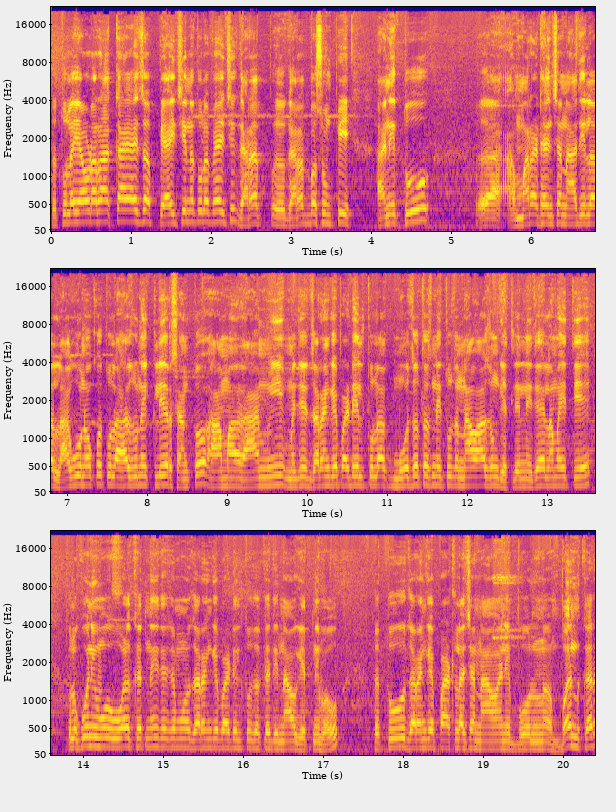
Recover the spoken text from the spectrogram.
तर तुला एवढा राग काय यायचा? प्यायची ना तुला प्यायची? घरात घरात बसून पी. आणि तू मराठ्यांच्या नादीला लागू नको तुला अजून एक क्लिअर सांगतो. आम्हा आम्ही म्हणजे जरांगे पाटील तुला मोजतच नाही तुझं नाव अजून घेतलेलं नाही त्याला माहिती आहे. तुला कोणी ओ- ओळखत नाही त्याच्यामुळं जरांगे पाटील तुझं कधी नाव घेत नाही भाऊ. तर तू जरांगे पाटलाच्या नावाने बोलणं बंद कर.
